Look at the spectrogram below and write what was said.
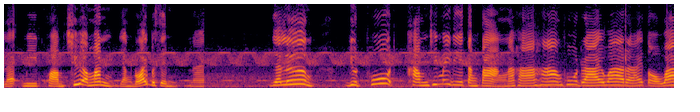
และมีความเชื่อมั่นอย่างร้อยเปอร์เซ็นต์นะ อย่าลืมหยุดพูดคำที่ไม่ดีต่างๆนะคะ ห้ามพูดร้ายว่าร้ายต่อว่า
